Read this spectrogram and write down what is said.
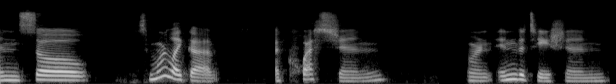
and so it's more like a, a question or an invitation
